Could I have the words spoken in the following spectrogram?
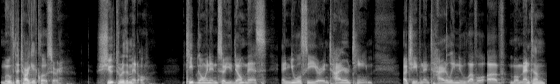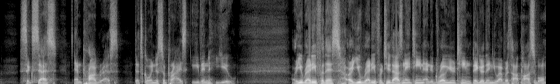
move the target closer, shoot through the middle, keep going in so you don't miss, and you will see your entire team achieve an entirely new level of momentum, success, and progress that's going to surprise even you. Are you ready for this? Are you ready for 2018 and to grow your team bigger than you ever thought possible?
